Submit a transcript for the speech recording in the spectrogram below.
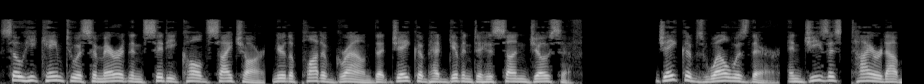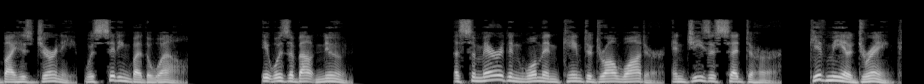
So he came to a Samaritan city called Sychar, near the plot of ground that Jacob had given to his son Joseph. Jacob's well was there, and Jesus, tired out by his journey, was sitting by the well. It was about noon. A Samaritan woman came to draw water, and Jesus said to her, "'Give me a drink.'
